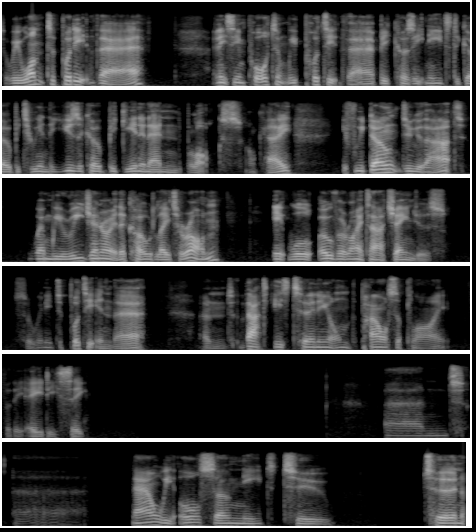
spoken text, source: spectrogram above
So we want to put it there and it's important we put it there because it needs to go between the user code begin and end blocks. Okay, if we don't do that, when we regenerate the code later on, it will overwrite our changes. So we need to put it in there and that is turning on the power supply for the ADC and uh, now we also need to turn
